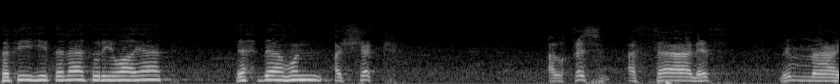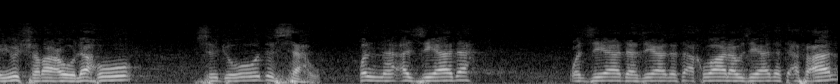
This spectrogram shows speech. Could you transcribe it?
ففيه ثلاث روايات إحداهن الشك القسم الثالث مما يشرع له سجود السهو. قلنا الزيادة والزيادة زيادة أقوال أو زيادة أفعال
